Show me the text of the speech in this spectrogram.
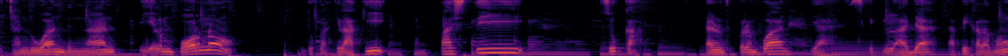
kecanduan dengan film porno. Untuk laki-laki pasti suka dan untuk perempuan, ya skip dulu aja, tapi kalau mau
